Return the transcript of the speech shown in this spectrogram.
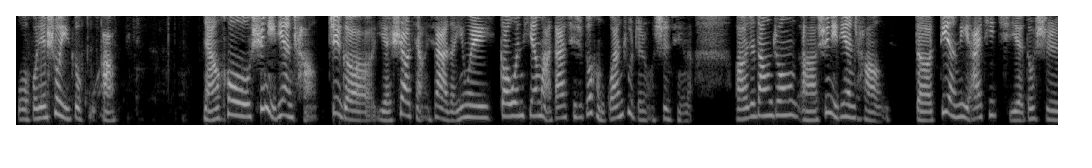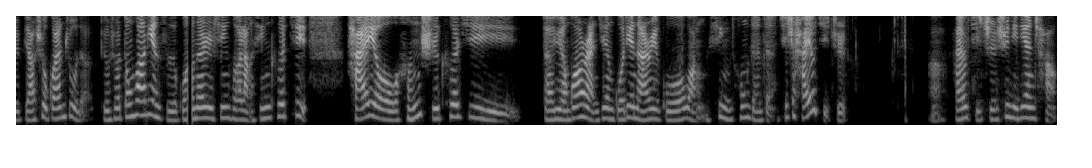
我火电受益个股啊。然后虚拟电厂这个也是要讲一下的，因为高温天嘛，大家其实都很关注这种事情的，啊，这当中啊，虚拟电厂的电力 IT 企业都是比较受关注的，比如说东方电子、国能日新和朗星科技，还有恒实科技、呃远光软件、国电南瑞、国网信通等等，其实还有几只，啊，还有几只虚拟电厂，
